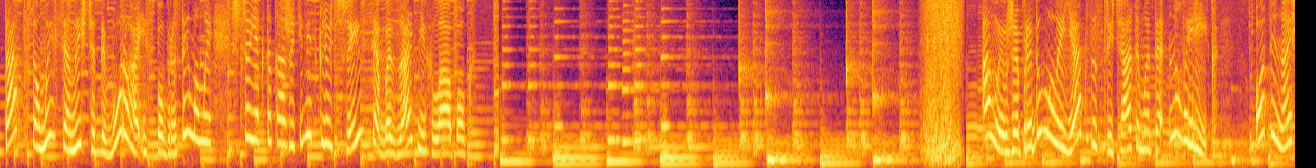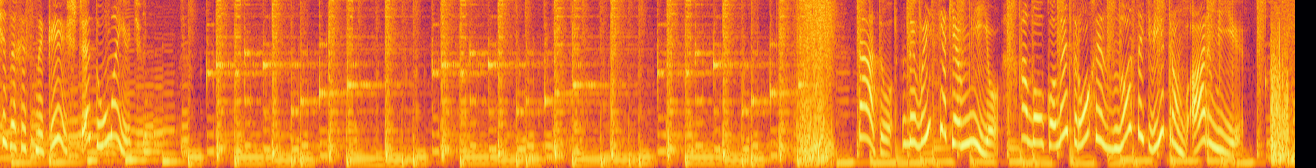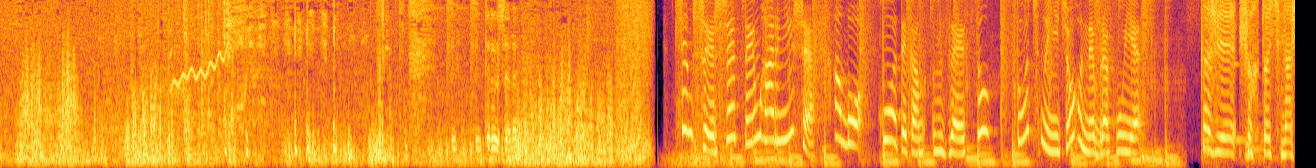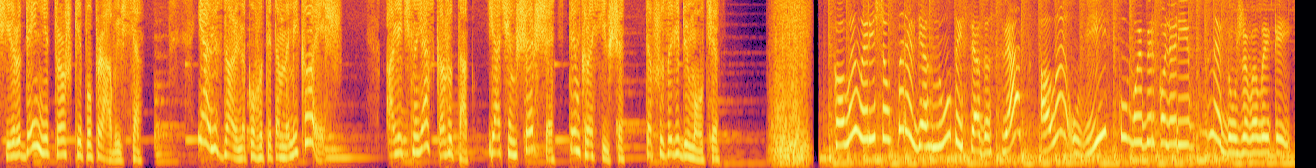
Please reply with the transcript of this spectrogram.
Так втомився нищити ворога із побратимами, що, як то кажуть, відключився без задніх лапок. Ви вже придумали, як зустрічатимете новий рік? От і наші захисники ще думають. Тату, дивись, як я вмію. Або коли трохи зносить вітром в армії. Трушена. Чим ширше, тим гарніше. Або котикам в ЗСУ точно нічого не бракує. Каже, що хтось в нашій родині трошки поправився. Я не знаю, на кого ти там намікаєш. А лічно я скажу так: я чим ширше, тим красивше. Так що завідуй молча. Коли вирішив перевдягнутися до свят, але у війську вибір кольорів не дуже великий.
